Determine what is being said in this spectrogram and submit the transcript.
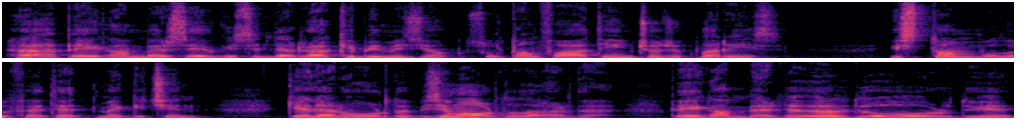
Ha peygamber sevgisinde rakibimiz yok. Sultan Fatih'in çocuklarıyız. İstanbul'u fethetmek için gelen ordu bizim ordularda. Peygamber de övdü o orduyu.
